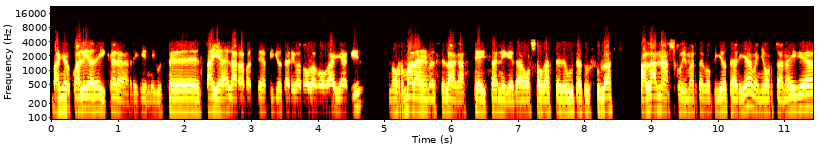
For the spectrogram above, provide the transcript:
baina kualidade ikaragarrikin, nik uste zaila dela harrapatzea pilotari bat olako gaiakin, normala emezela gaztea izanik eta oso gazte debutatu zula, alan asko imarteko pilotaria, baina hortan nahi gea,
